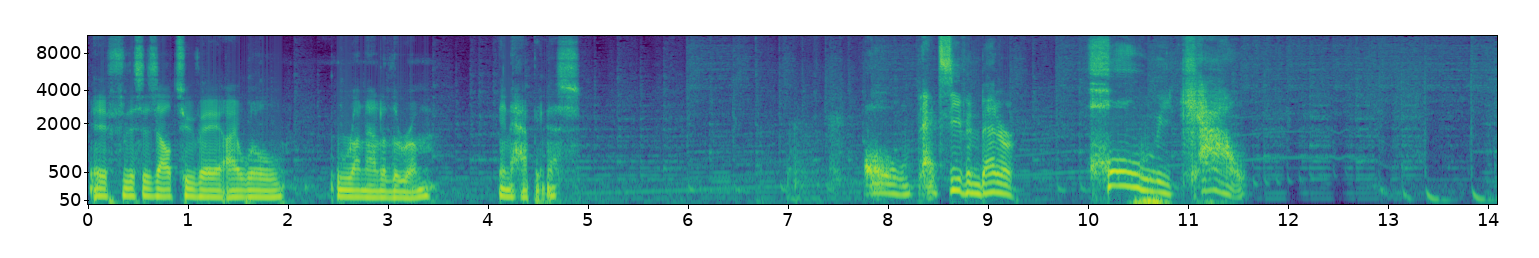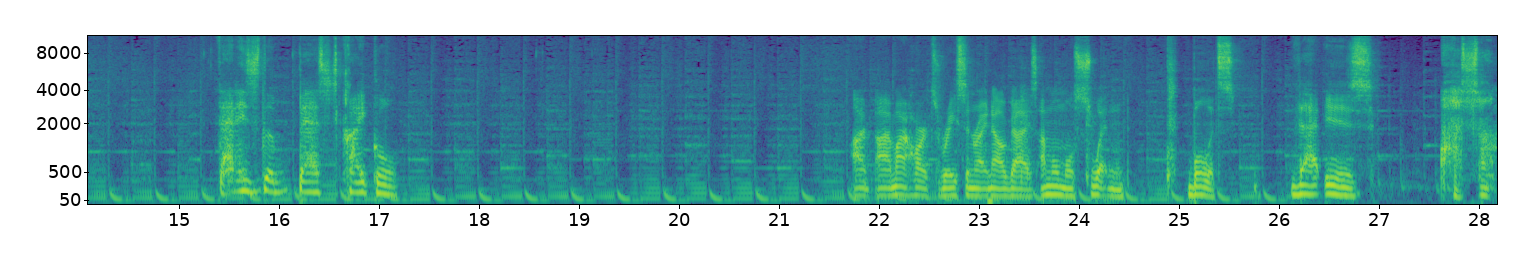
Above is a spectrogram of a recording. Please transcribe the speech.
If this is Altuve, I will run out of the room in happiness. Oh, that's even better. Holy cow. That is the best Keuchel. I, I, my heart's racing right now, guys. I'm almost sweating bullets. That is awesome.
